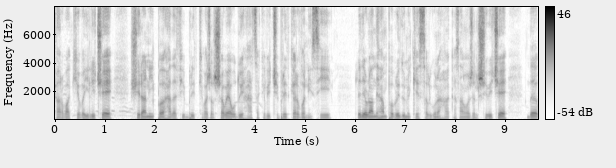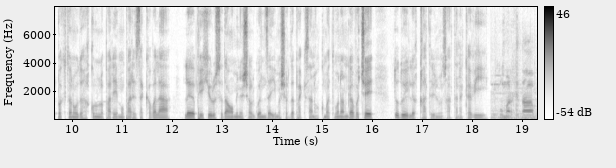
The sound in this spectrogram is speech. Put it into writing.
چارواکي ویلي چې شیراني په هدفي برید کې وژل شوی او دوی هڅه کوي چې بریدګر ونیسي له دې وړاندې هم په بریدونو کې سلګونه هغه کسان وژل شوي چې د پښتنو د حقونو لپاره یې مبارزه کوله له پېښې وروسته د عوامي نېشنل ګوند ځايي مشر د پاکستان حکومت وننګاوه چې د دوی له قاتلینو ساتنه کوي. عمر خطاب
